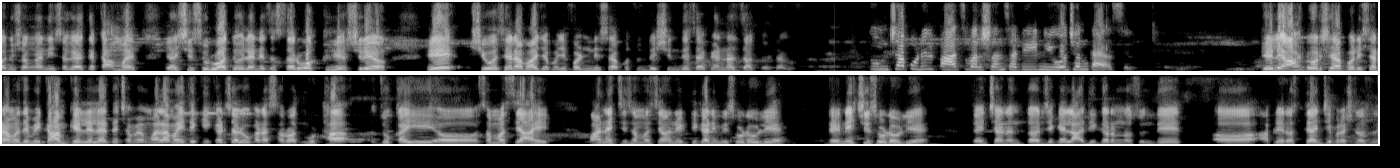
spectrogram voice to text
अनुषंगाने सगळ्या त्या काम आहेत. याची सुरुवात होईल आणि याचं सर्व श्रेय हे शिवसेना भाजप म्हणजे फडणवीस साहेबापासून ते शिंदे साहेब यांनाच जातोय तुमच्या पुढील पाच वर्षांसाठी नियोजन काय असेल? गेले आठ वर्ष या परिसरामध्ये मी काम केलेलं आहे. त्याच्यामुळे मला माहिती आहे की इकडच्या लोकांना सर्वात मोठा जो काही समस्या आहे पाण्याची समस्या अनेक ठिकाणी मी सोडवली आहे ड्रेनेजची सोडवली आहे. त्याच्यानंतर जे काही लादीकरण असून देत आपले रस्त्यांचे प्रश्न असून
